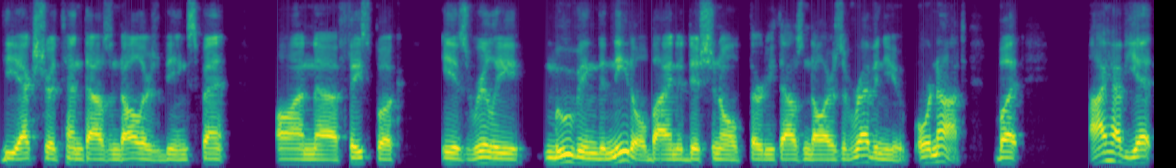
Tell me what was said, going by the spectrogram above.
the extra $10,000 being spent on uh, Facebook is really moving the needle by an additional $30,000 of revenue or not. But I have yet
